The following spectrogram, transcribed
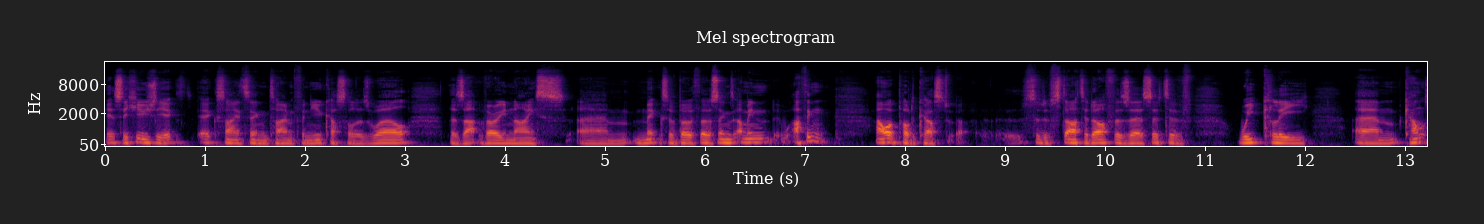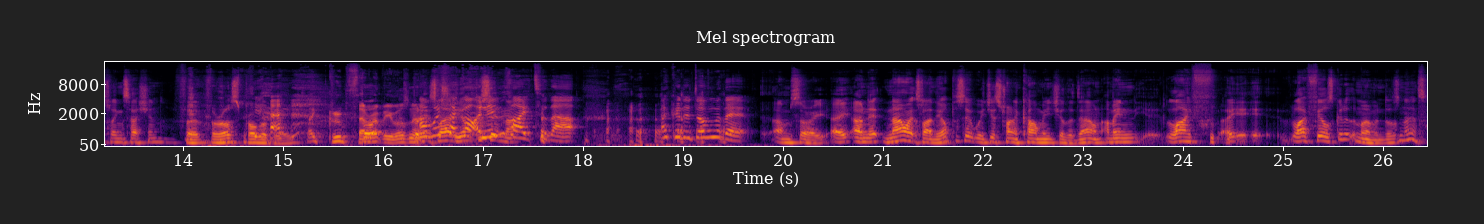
it's a hugely ex- exciting time for Newcastle as well. There's that very nice um, mix of both those things. I mean, I think our podcast uh, sort of started off as a sort of weekly um, counselling session for, for us, probably. Like group therapy, wasn't it? I wish like I got an opposite now. invite to that. I could have done with it. I'm sorry. Uh, And it, now it's like the opposite. We're just trying to calm each other down. I mean, life it, it- life feels good at the moment, doesn't it?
